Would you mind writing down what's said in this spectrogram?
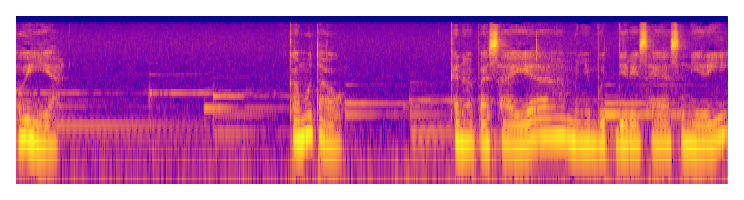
Oh iya, kamu tahu kenapa saya menyebut diri saya sendiri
